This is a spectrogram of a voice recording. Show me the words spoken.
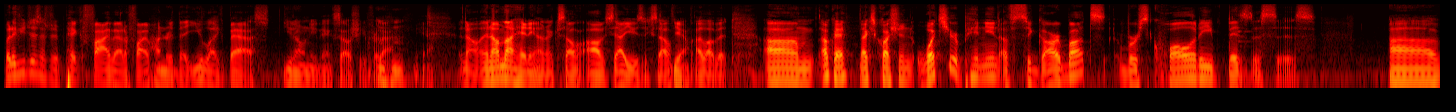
But if you just have to pick five out of 500 that you like best, you don't need an Excel sheet for that. Yeah. No, and I'm not hating on Excel. Obviously, I use Excel. Yeah. I love it. Um, okay, next question. What's your opinion of cigar butts versus quality businesses? Uh,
